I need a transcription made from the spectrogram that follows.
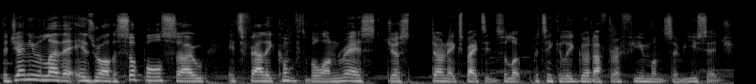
The genuine leather is rather supple, so it's fairly comfortable on wrist, just don't expect it to look particularly good after a few months of usage.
